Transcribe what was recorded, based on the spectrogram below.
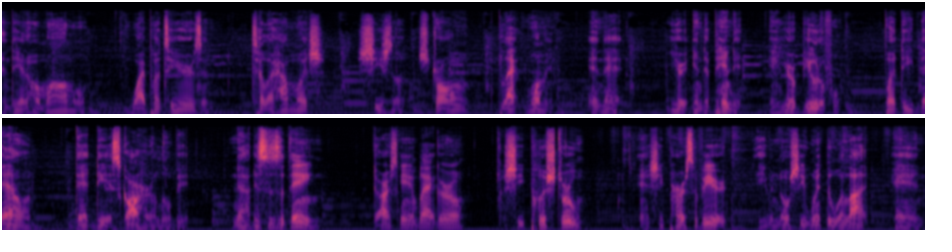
And then her mom will wipe her tears and tell her how much she's a strong black woman and that you're independent and you're beautiful. But deep down, that did scar her a little bit. Now, this is the thing dark skinned black girl, she pushed through and she persevered, even though she went through a lot and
